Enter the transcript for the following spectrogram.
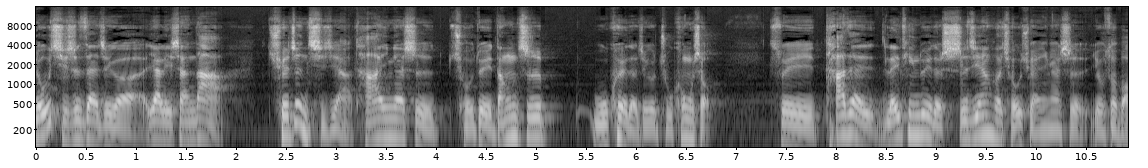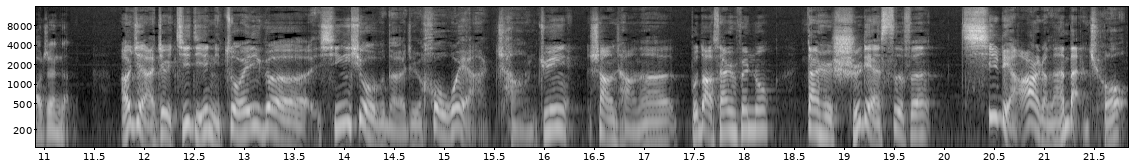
尤其是在这个亚历山大缺阵期间啊，他应该是球队当之。无愧的这个主控手，所以他在雷霆队的时间和球权应该是有所保证的。而且啊，这个基迪，你作为一个新秀的这个后卫啊，场均上场呢不到三十分钟，但是十点四分、七点二个篮板球、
